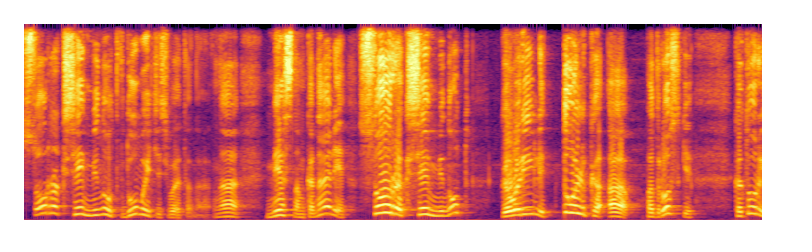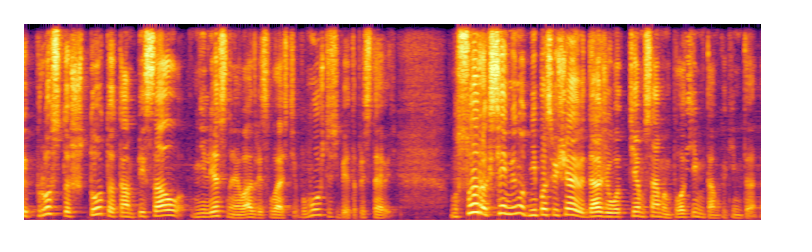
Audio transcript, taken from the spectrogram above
47 минут, вдумайтесь в это, на местном канале 47 минут говорили только о подростке, который просто что-то там писал нелестное в адрес власти. Вы можете себе это представить? Но 47 минут не посвящают даже вот тем самым плохим там каким-то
